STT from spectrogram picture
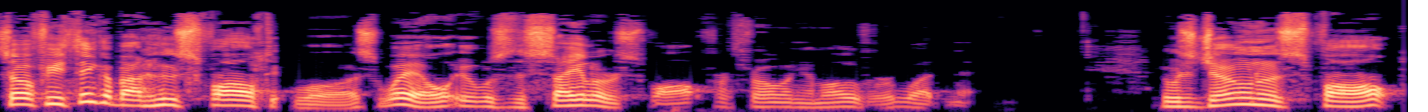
So if you think about whose fault it was, well, it was the sailor's fault for throwing him over, wasn't it? It was Jonah's fault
